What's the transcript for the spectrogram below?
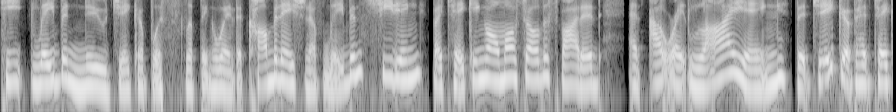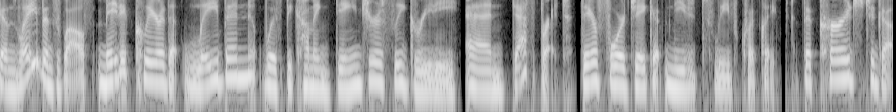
He Laban knew Jacob was slipping away. The combination of Laban's cheating by taking almost all the spotted and outright lying that Jacob had taken Laban's wealth made it clear that Laban was becoming dangerously greedy and desperate. Therefore, Jacob needed to leave quickly. The courage to go.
